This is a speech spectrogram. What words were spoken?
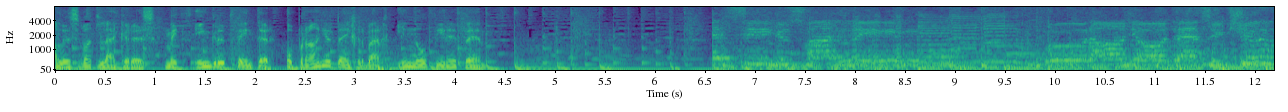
Alles wat lekker is met Ingrid Venter op Radio Tygerberg 104 FM. Put on your dancing shoes.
